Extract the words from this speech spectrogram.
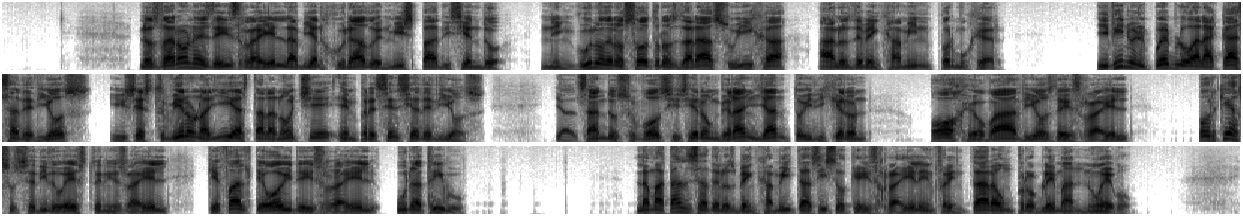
Los varones de Israel habían jurado en Mizpa diciendo, Ninguno de nosotros dará su hija a los de Benjamín por mujer. Y vino el pueblo a la casa de Dios, y se estuvieron allí hasta la noche en presencia de Dios. Y alzando su voz hicieron gran llanto y dijeron, Oh Jehová, Dios de Israel, ¿por qué ha sucedido esto en Israel, que falte hoy de Israel una tribu? La matanza de los benjamitas hizo que Israel enfrentara un problema nuevo.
